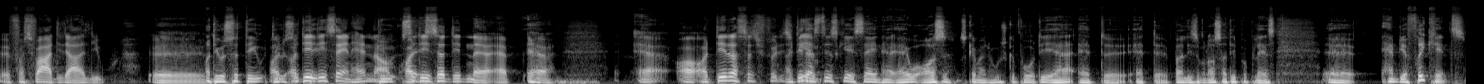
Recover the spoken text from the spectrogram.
øh, forsvare dit eget liv. Øh, og det er jo så det, det, og, er så og det er det, sagen handler om, og det er så det, den er, er, er Ja, og, og det der så selvfølgelig sker... det der det sker i sagen her er jo også, skal man huske på, det er, at, øh, at øh, bare ligesom man også har det på plads, øh, han bliver frikendt.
